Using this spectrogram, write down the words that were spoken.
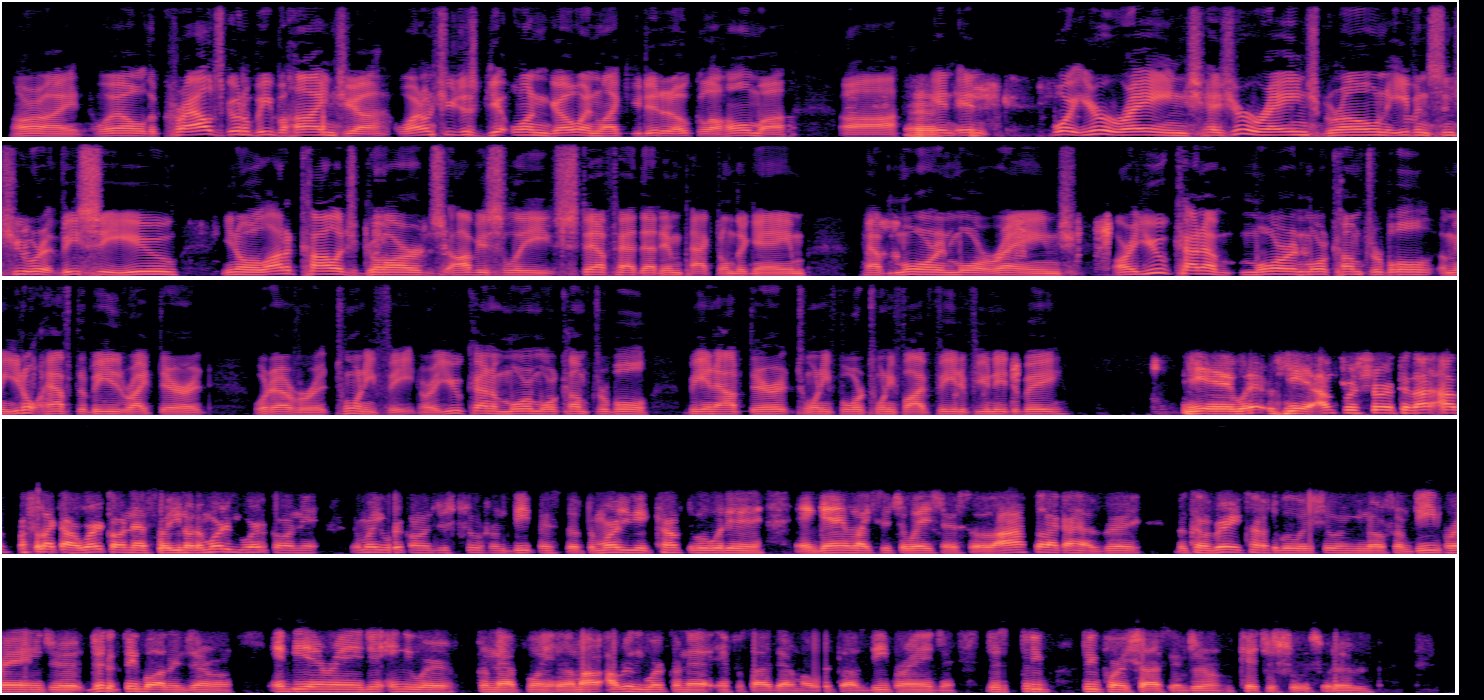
All right. Well, the crowd's going to be behind you. Why don't you just get one going like you did at Oklahoma? Uh, mm-hmm. and, and boy, your range has your range grown even since you were at VCU. You know, a lot of college guards. Obviously, Steph had that impact on the game have more and more range. Are you kind of more and more comfortable? I mean, you don't have to be right there at whatever at 20 feet. Are you kind of more and more comfortable being out there at 24, 25 feet if you need to be? Yeah, whatever. Yeah, I'm for sure because I, I feel like I work on that. So you know, the more you work on it, the more you work on just shooting from deep and stuff, the more you get comfortable with it in, in game like situations. So I feel like I have very become very comfortable with shooting, you know, from deep range or just a three ball in general. NBA range, anywhere from that point. Um, I, I, really work on that, emphasize that in my workouts, deep range and just three three point shots in general, catch and shoots, whatever.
